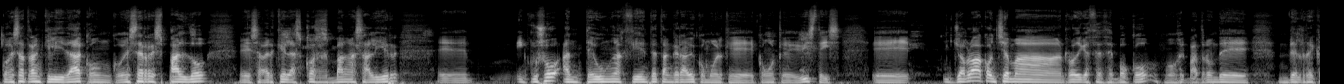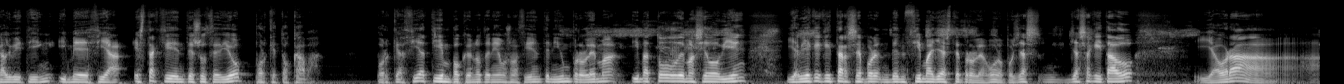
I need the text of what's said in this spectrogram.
con esa tranquilidad, con, con ese respaldo, eh, saber que las cosas van a salir. Eh, incluso ante un accidente tan grave como el que, como el que vivisteis. Eh, yo hablaba con Chema Rodríguez hace poco, el patrón de, del Recalvitín, y me decía, este accidente sucedió porque tocaba. Porque hacía tiempo que no teníamos un accidente, ni un problema, iba todo demasiado bien y había que quitarse por, de encima ya este problema. Bueno, pues ya, se ha quitado y ahora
